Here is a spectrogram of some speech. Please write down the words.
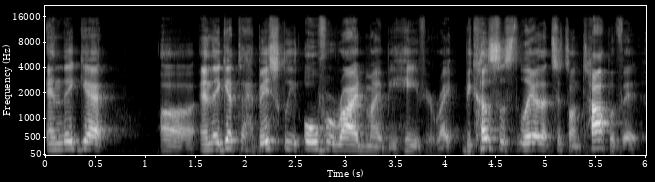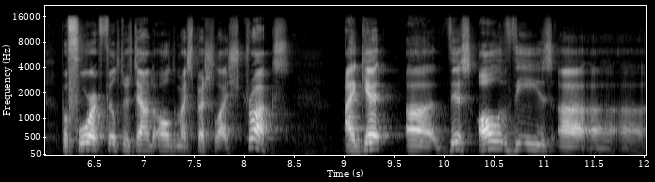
and they get uh, and they get to basically override my behavior, right? Because this layer that sits on top of it, before it filters down to all of my specialized structs, I get uh, this, all of these, uh, uh, uh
